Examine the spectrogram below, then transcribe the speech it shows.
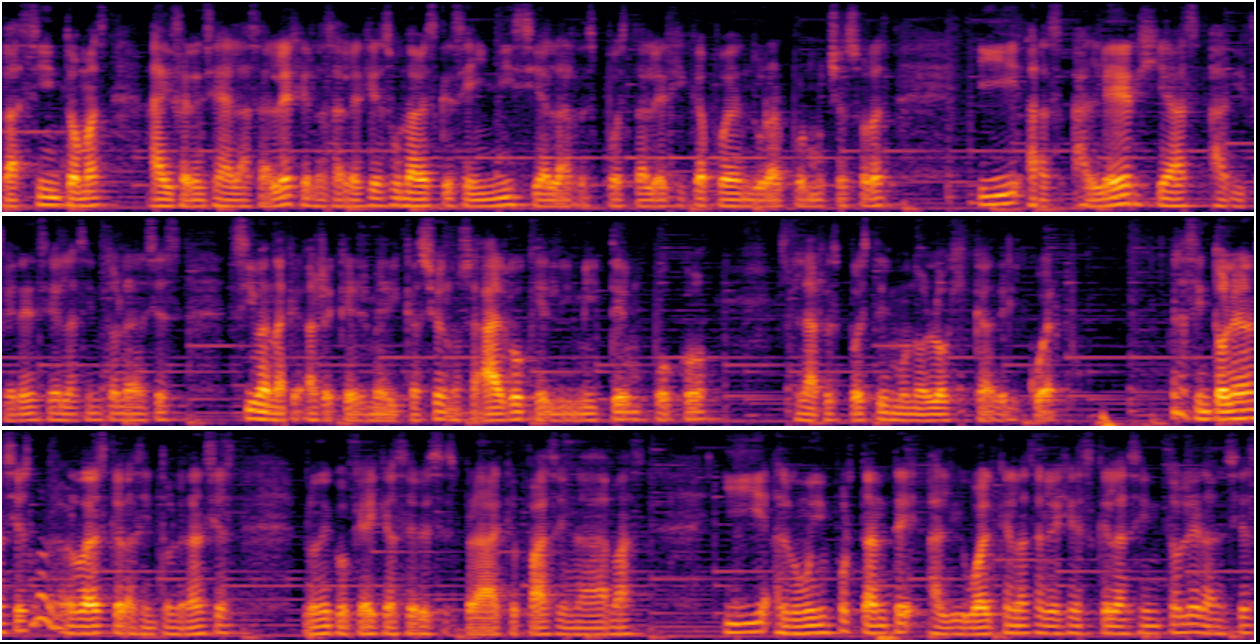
da síntomas, a diferencia de las alergias. Las alergias, una vez que se inicia la respuesta alérgica, pueden durar por muchas horas y las alergias, a diferencia de las intolerancias, sí van a requerir medicación, o sea, algo que limite un poco la respuesta inmunológica del cuerpo. Las intolerancias, no, la verdad es que las intolerancias lo único que hay que hacer es esperar a que pase y nada más. Y algo muy importante, al igual que en las alergias, que las intolerancias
